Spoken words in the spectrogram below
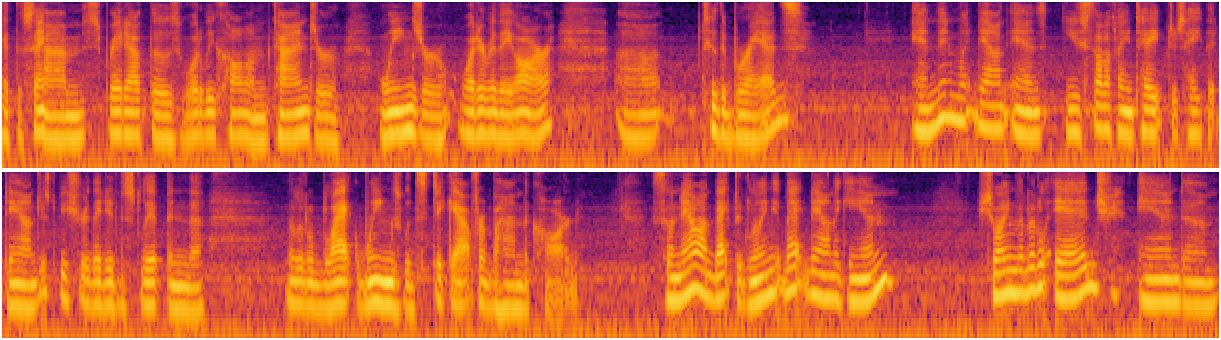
at the same time spread out those what do we call them tines or wings or whatever they are uh, to the brads. And then went down and used cellophane tape to tape it down just to be sure they didn't slip and the, the little black wings would stick out from behind the card. So now I'm back to gluing it back down again showing the little edge and um,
